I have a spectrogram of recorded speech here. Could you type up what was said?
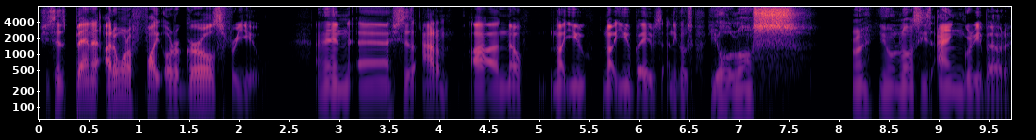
She says, Bennett, I don't want to fight other girls for you. And then uh, she says, Adam, uh, no, not you, not you, babes. And he goes, Your loss, right? Your loss. He's angry about it.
